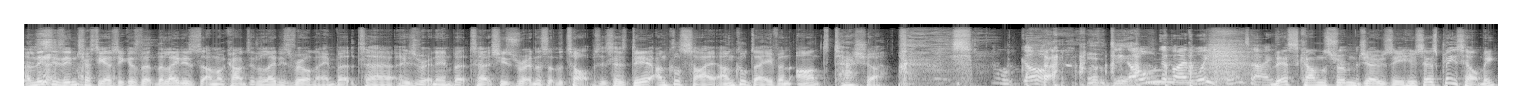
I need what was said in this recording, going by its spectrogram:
and this is interesting actually because the, the lady's, I'm not can't do the lady's real name, but uh, who's written in, but uh, she's written us at the top. It says, "Dear Uncle Si, Uncle Dave, and Aunt Tasha." Oh God, Oh getting older by the week, aren't I? This comes from Josie, who says, Please help me.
